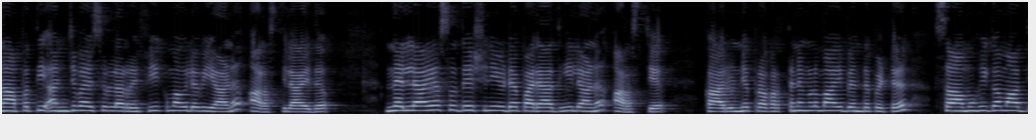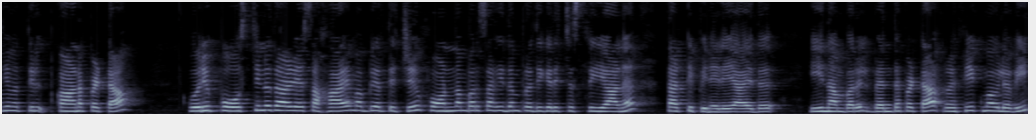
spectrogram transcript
നാൽപ്പത്തി അഞ്ച് വയസ്സുള്ള റഫീഖ് മൗലവിയാണ് അറസ്റ്റിലായത്. നെല്ലായ സ്വദേശിനിയുടെ പരാതിയിലാണ് അറസ്റ്റ്. കാരുണ്യ പ്രവർത്തനങ്ങളുമായി ബന്ധപ്പെട്ട് സാമൂഹിക മാധ്യമത്തിൽ കാണപ്പെട്ട ഒരു പോസ്റ്റിനു താഴെ സഹായം അഭ്യർത്ഥിച്ച് ഫോൺ നമ്പർ സഹിതം പ്രതികരിച്ച സ്ത്രീയാണ് തട്ടിപ്പിനിരയായത്. ഈ നമ്പറിൽ ബന്ധപ്പെട്ട റഫീഖ് മൗലവി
